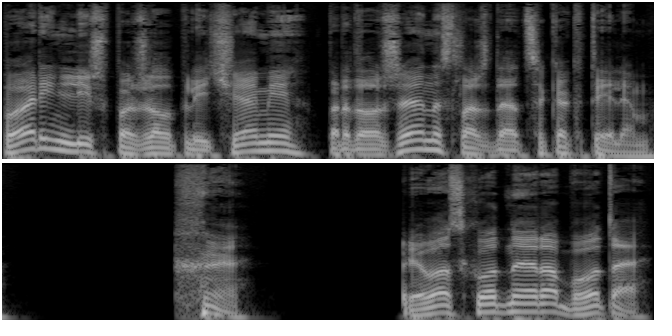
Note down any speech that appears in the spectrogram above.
Парень лишь пожал плечами, продолжая наслаждаться коктейлем. «Хм, превосходная работа.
